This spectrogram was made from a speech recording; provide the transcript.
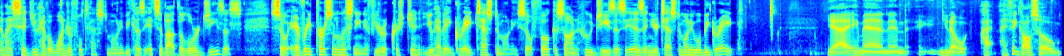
And I said, You have a wonderful testimony because it's about the Lord Jesus. So, every person listening, if you're a Christian, you have a great testimony. So, focus on who Jesus is, and your testimony will be great. Yeah, amen. And, you know, I, I think also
